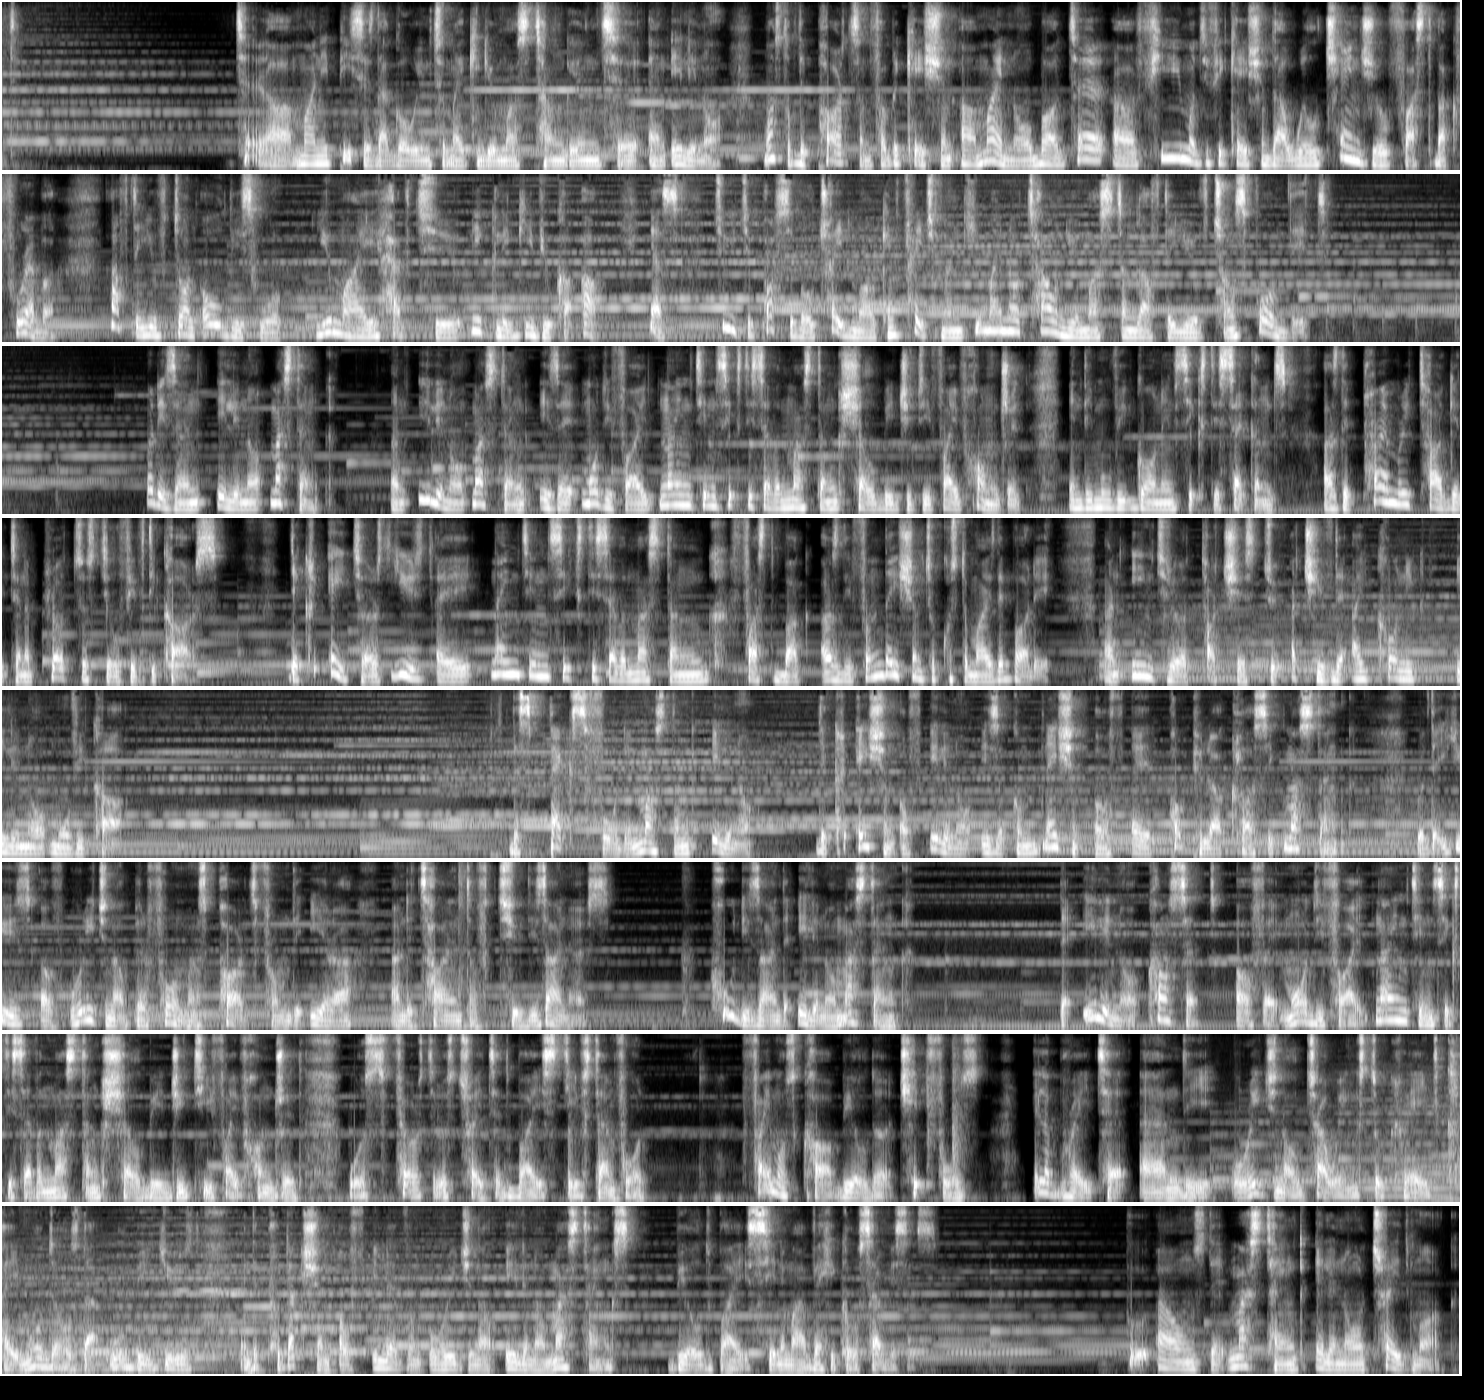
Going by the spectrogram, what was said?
there are many pieces that go into making your Mustang into an Eleanor. Most of the parts and fabrication are minor, but there are a few modifications that will change your fastback forever. After you've done all this work, you might have to legally give your car up. Yes, due to possible trademark infringement, you might not own your Mustang after you've transformed it. What is an Eleanor Mustang? An Eleanor Mustang is a modified 1967 Mustang Shelby GT500 in the movie Gone in 60 Seconds as the primary target in a plot to steal 50 cars. The creators used a 1967 Mustang fastback as the foundation to customize the body and interior touches to achieve the iconic Eleanor movie car. The specs for the Mustang Eleanor. The creation of Eleanor is a combination of a popular classic Mustang with the use of original performance parts from the era and the talent of two designers. Who designed the Eleanor Mustang? The Eleanor concept of a modified 1967 Mustang Shelby GT500 was first illustrated by Steve Stanford. Famous car builder Chip Foose elaborated and the original drawings to create clay models that will be used in the production of 11 original Eleanor Mustangs built by Cinema Vehicle Services who owns the Mustang Eleanor trademark.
